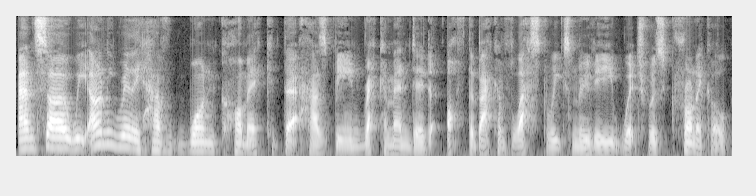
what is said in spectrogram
And so we only really have one comic that has been recommended off the back of last week's movie, which was Chronicle.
